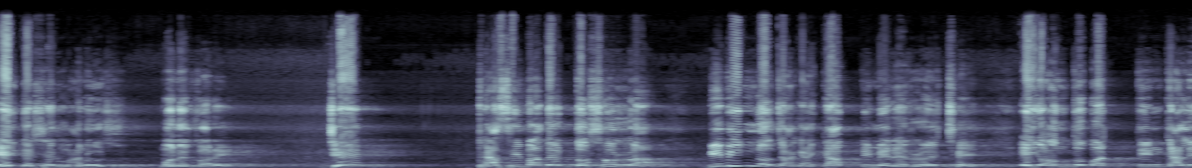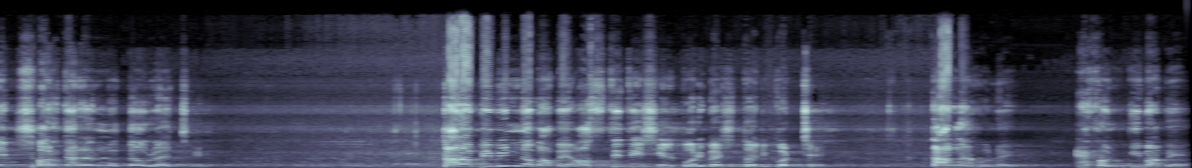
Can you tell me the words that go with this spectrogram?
এই দেশের মানুষ মনে করে যে ফ্যাসিবাদের দোসররা বিভিন্ন জায়গায় গাপটি মেরে রয়েছে, এই অন্তর্বর্তীকালীন সরকারের মধ্যেও রয়েছে। তারা বিভিন্নভাবে অস্থিতিশীল পরিবেশ তৈরি করছে। তা না হলে এখন কীভাবে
